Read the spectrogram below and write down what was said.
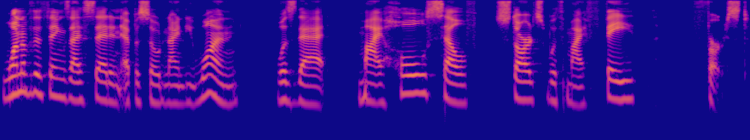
one of the things I said in episode 91 was that my whole self starts with my faith first.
